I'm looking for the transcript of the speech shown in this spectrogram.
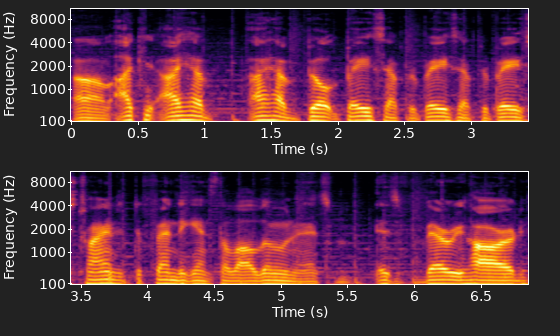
um, I can I have I have built base after base after base trying to defend against the Laloon and it's it's very hard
